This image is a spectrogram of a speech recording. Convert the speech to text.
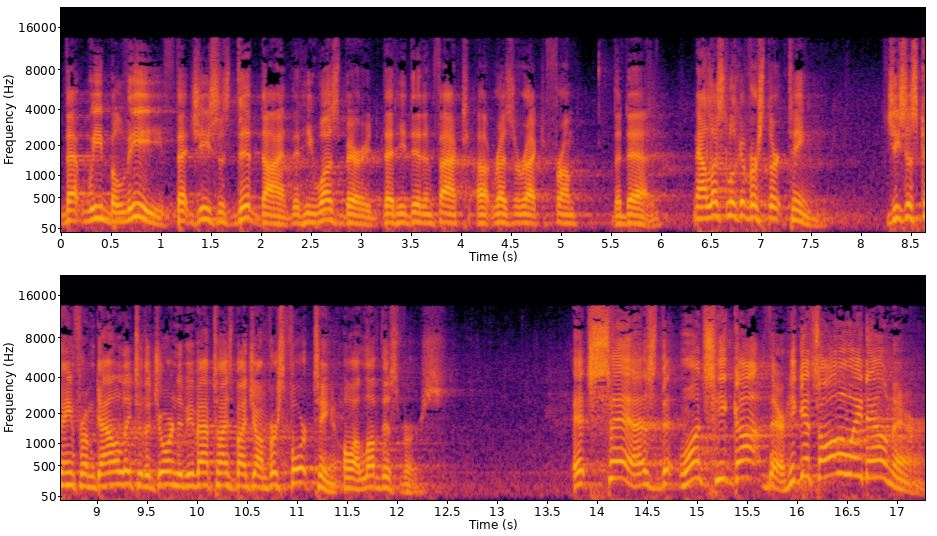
that we believe that Jesus did die, that he was buried, that he did, in fact, uh, resurrect from the dead. Now let's look at verse 13. Jesus came from Galilee to the Jordan to be baptized by John. Verse 14. Oh, I love this verse. It says that once he got there, he gets all the way down there.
